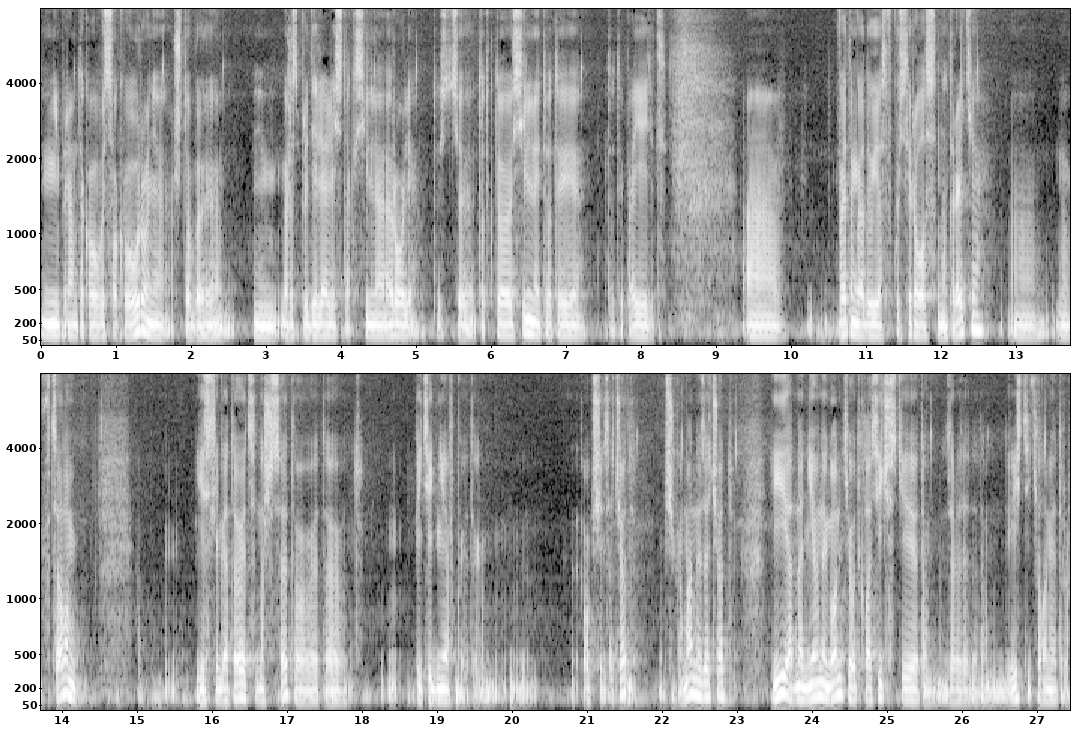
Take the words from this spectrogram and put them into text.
не прям такого высокого уровня, чтобы распределялись так сильно роли. То есть э, тот, кто сильный, тот и, тот и поедет. А, в этом году я сфокусировался на треке. А, ну, в целом, если готовиться на шоссе, то это вот пятидневка. Это общий зачет, общекомандный зачет. И однодневные гонки, вот классические, там, из разряда, там, 200 километров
